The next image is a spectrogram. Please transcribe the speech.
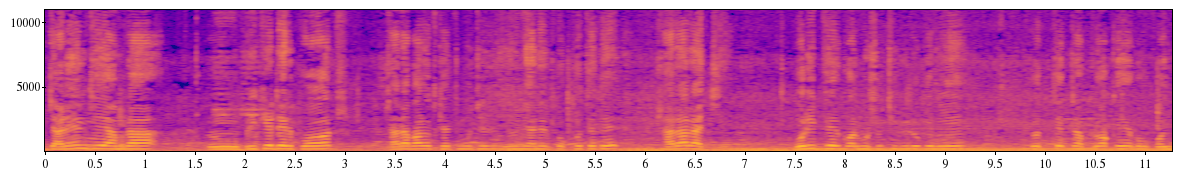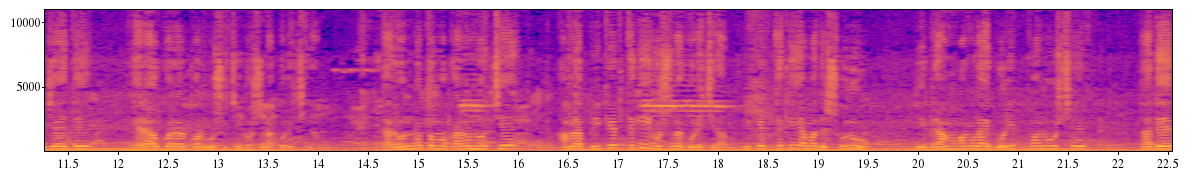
জানেন যে আমরা উম, ব্রিগেডের পর সারা ভারত ক্ষেত মজুর ইউনিয়নের পক্ষ থেকে সারা রাজ্যে গরিবদের কর্মসূচিগুলোকে নিয়ে প্রত্যেকটা ব্লকে এবং পঞ্চায়েতে ঘেরাও করার কর্মসূচি ঘোষণা করেছিলাম। তার অন্যতম কারণ হচ্ছে আমরা ব্রিকেট থেকেই ঘোষণা করেছিলাম। ব্রিকেট থেকেই আমাদের শুরু যে গ্রাম বাংলায় গরিব মানুষের তাদের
